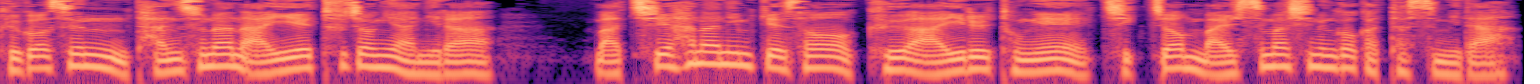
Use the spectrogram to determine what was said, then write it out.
그것은 단순한 아이의 투정이 아니라 마치 하나님께서 그 아이를 통해 직접 말씀하시는 것 같았습니다.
